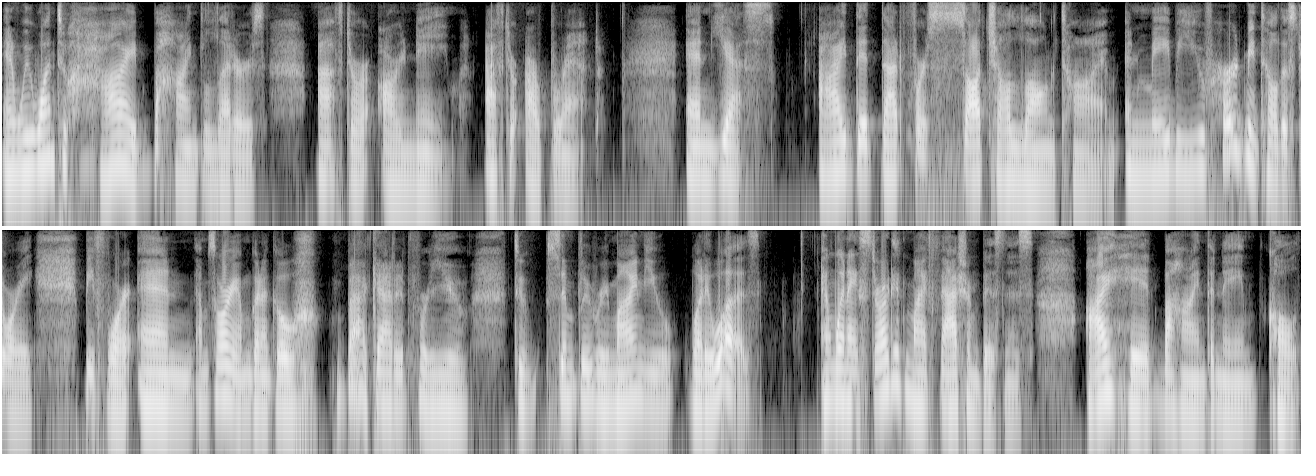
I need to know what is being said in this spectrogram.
And we want to hide behind letters after our name, after our brand. And yes, I did that for such a long time. And maybe you've heard me tell the story before. And I'm sorry, I'm going to go back at it for you to simply remind you what it was. And when I started my fashion business, I hid behind the name called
